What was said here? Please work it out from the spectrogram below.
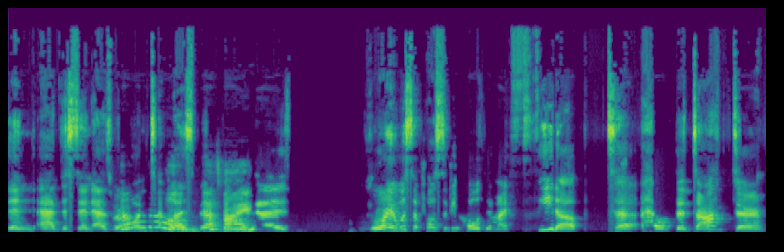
in and add this in as we're on to Oh, husband. that's fine. because Roy was supposed to be holding my feet up to help the doctor.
